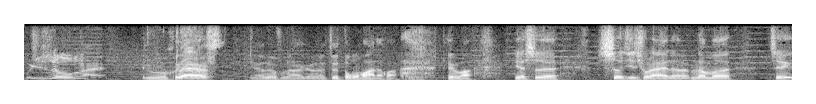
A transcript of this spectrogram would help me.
回收还，嗯，回收年的 flag 了。这动画的话，对吧？也是设计出来的。那么这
